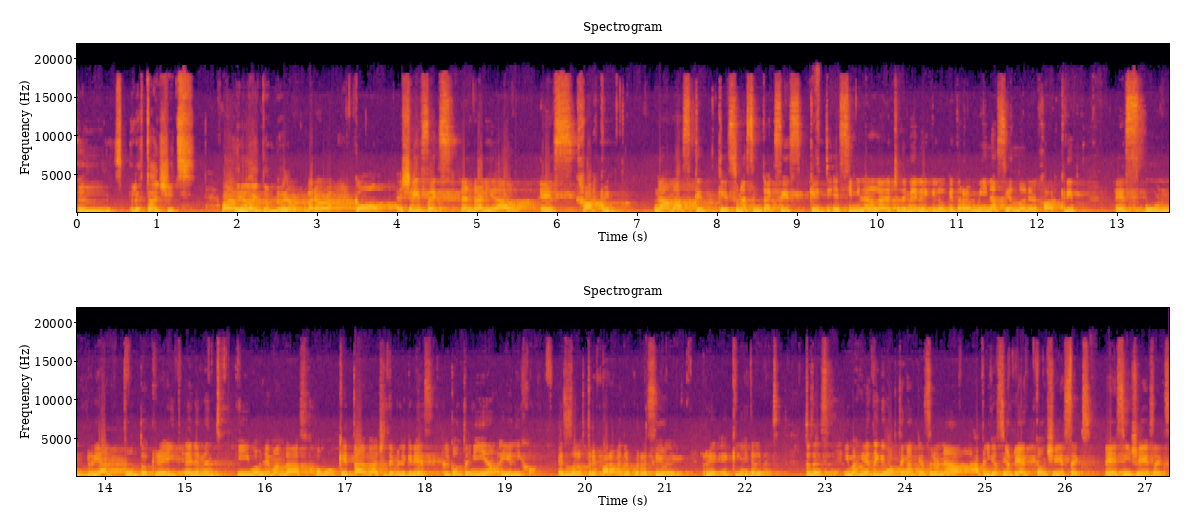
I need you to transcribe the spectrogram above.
el, el style sheets bueno, pero, pero, como JSX en realidad es JavaScript. Nada más que, que, es una sintaxis que es similar a la de HTML, que lo que termina haciendo en el JavaScript es un react.createElement y vos le mandás como qué tag HTML querés, el contenido y el hijo. Esos son los tres parámetros que recibe createElement. Entonces, imagínate que vos tengas que hacer una aplicación React con JSX, eh, sin JSX.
